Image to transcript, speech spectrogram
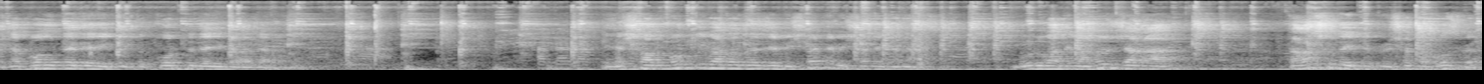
এটা বলতে দেরি, কিন্তু করতে দেরি করা যাবে না। যে সম্মুখ ইবাদতের যে বিষয়টা বিষয়টা এখানে আছে। গুরুবাদী মানুষ যারা, তারা শুধু এই বিষয়টা বুঝবেন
